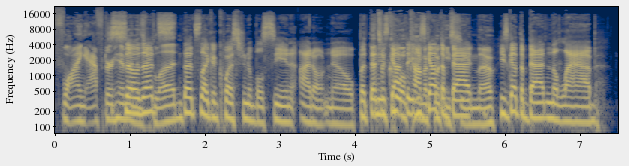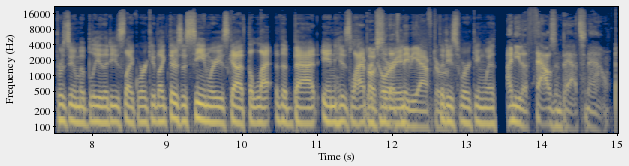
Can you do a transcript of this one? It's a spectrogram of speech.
flying after him so in his that's blood. that's like a questionable scene. I don't know, but then That's he's got cool the he's got the bat. scene, though. He's got the bat in the lab, presumably that he's like working. Like there's a scene where he's got the la- the bat in his oh, laboratory so that's maybe after. that he's working with. I need a thousand bats now.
